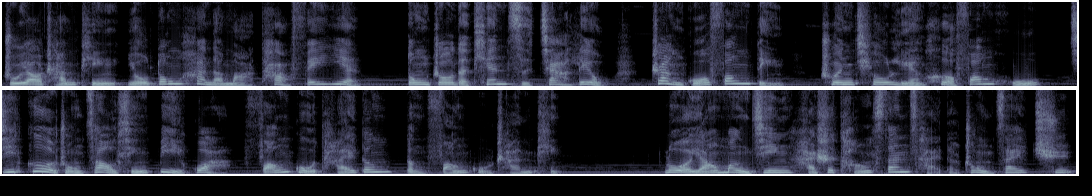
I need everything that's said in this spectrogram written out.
主要产品有东汉的马踏飞燕、东周的天子驾六、战国方鼎、春秋连鹤方壶及各种造型壁挂、仿古台灯等仿古产品。洛阳孟津还是唐三彩的重灾区。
